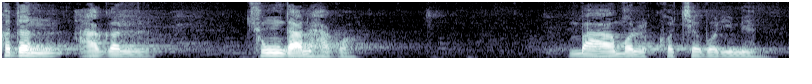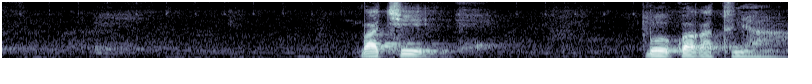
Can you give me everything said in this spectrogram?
허던 악을 중단하고 마음을 고쳐버리면 마치 무엇과 같으냐.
